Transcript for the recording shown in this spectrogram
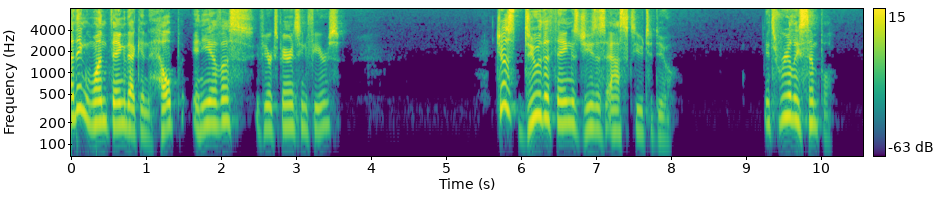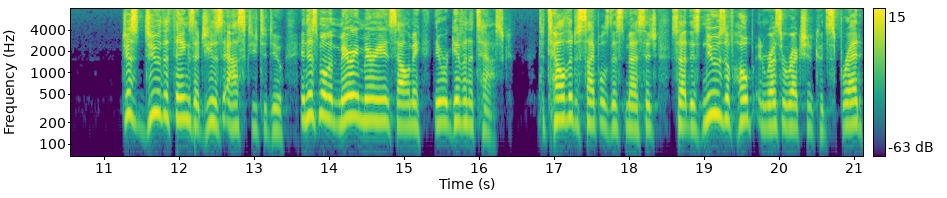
I think one thing that can help any of us if you're experiencing fears, just do the things Jesus asks you to do. It's really simple. Just do the things that Jesus asks you to do. In this moment, Mary, Mary, and Salome, they were given a task to tell the disciples this message so that this news of hope and resurrection could spread.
